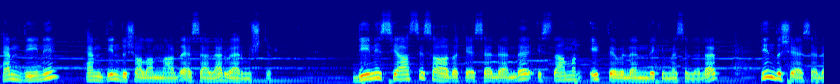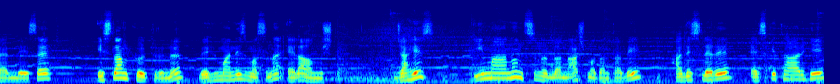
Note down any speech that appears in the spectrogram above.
hem dini hem din dışı alanlarda eserler vermiştir. Dini siyasi sahadaki eserlerinde İslam'ın ilk devirlerindeki meseleler, din dışı eserlerinde ise İslam kültürünü ve hümanizmasını ele almıştır. Cahiz, imanın sınırlarını aşmadan tabi hadisleri, eski tarihi,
